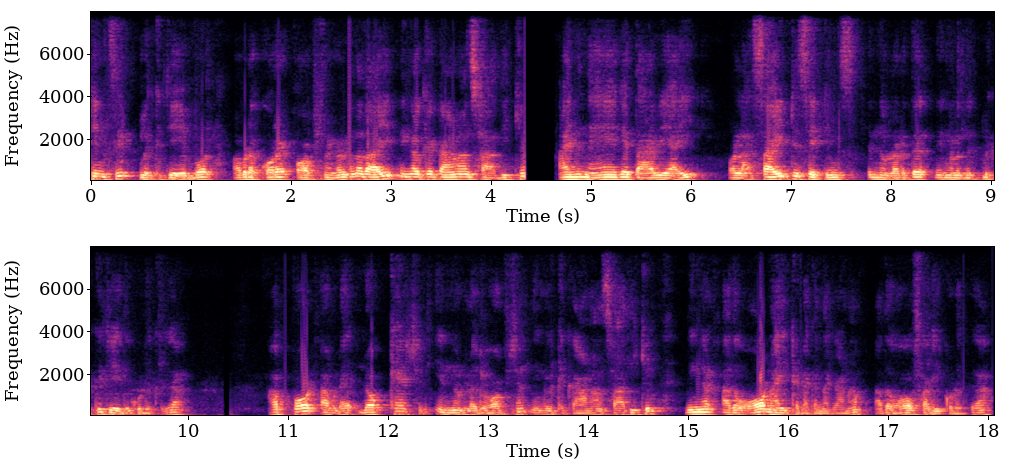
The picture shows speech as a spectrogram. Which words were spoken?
സെറ്റിങ്സ് ക്ലിക്ക് ചെയ്യുമ്പോൾ അവിടെ കുറേ ഓപ്ഷനുകൾ എന്നതായി നിങ്ങൾക്ക് കാണാൻ സാധിക്കും. അതിന് നേരെ താഴെയായി ഉള്ള സൈറ്റ് സെറ്റിങ്സ് എന്നുള്ളിടത്ത് നിങ്ങളൊന്ന് ക്ലിക്ക് ചെയ്ത് കൊടുക്കുക. അപ്പോൾ അവിടെ ലൊക്കേഷൻ എന്നുള്ളൊരു ഓപ്ഷൻ നിങ്ങൾക്ക് കാണാൻ സാധിക്കും. നിങ്ങൾ അത് ഓൺ ആയി കിടക്കുന്ന കാണാം. അത് ഓഫായി കൊടുക്കുക.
